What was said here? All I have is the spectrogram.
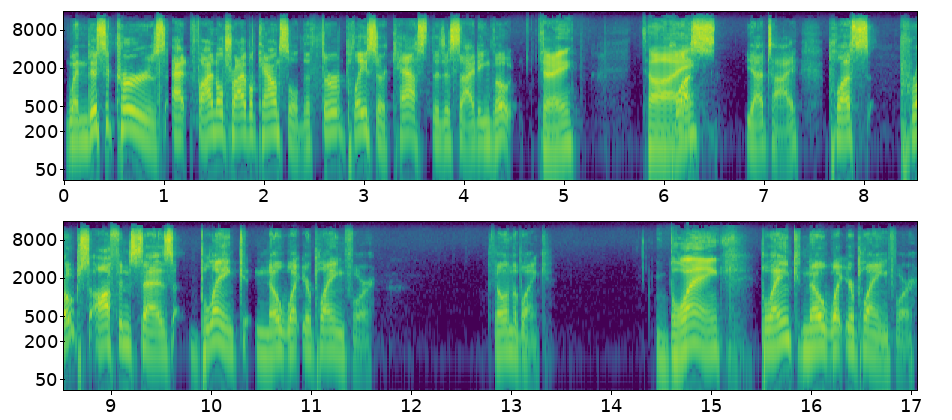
When this occurs at final tribal council, the third placer casts the deciding vote. Okay. Tie. Plus, yeah, tie. Plus, Probst often says, blank, know what you're playing for. Fill in the blank. Blank. Blank, know what you're playing for.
